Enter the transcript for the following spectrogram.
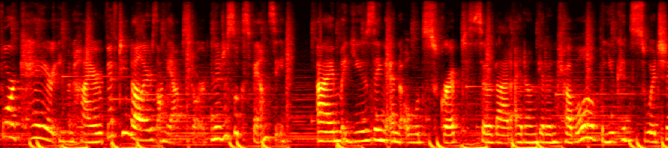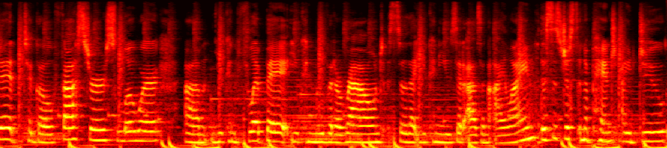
4K or even higher, $15 on the App Store and it just looks fancy. I'm using an old script so that I don't get in trouble. You can switch it to go faster, slower, um, you can flip it, you can move it around so that you can use it as an eyeline. This is just in a pinch. I do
